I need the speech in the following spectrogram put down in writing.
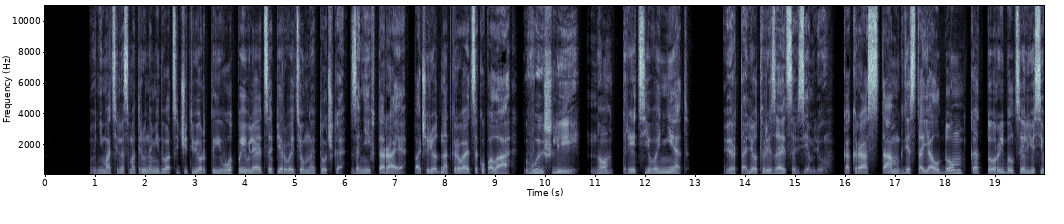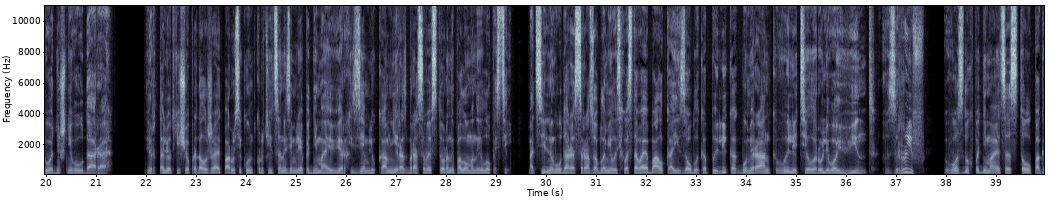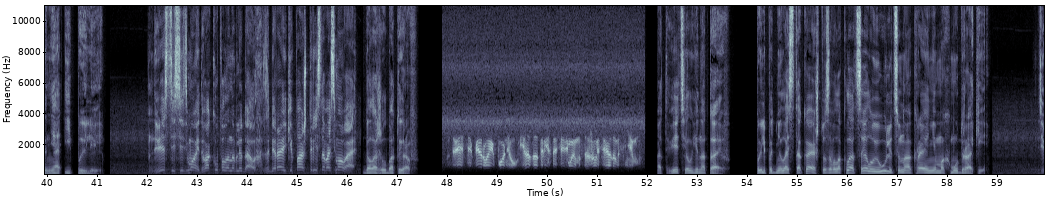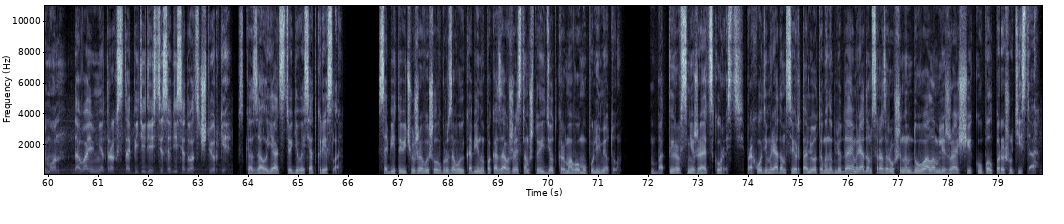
Внимательно смотрю на Ми-24, и вот появляется первая темная точка. За ней вторая. Поочередно открываются купола. Вышли! Но третьего нет. Вертолет врезается в землю. Как раз там, где стоял дом, который был целью сегодняшнего удара. Вертолет еще продолжает пару секунд крутиться на земле, поднимая вверх землю камни и разбрасывая в стороны поломанные лопасти. От сильного удара сразу обломилась хвостовая балка, а из облака пыли, как бумеранг, вылетел рулевой винт. Взрыв! В воздух поднимается столб огня и пыли. 207-й, два купола наблюдал. Забирай экипаж 308-го. — доложил Батыров. 201 понял, я за 307-м, сажусь рядом с ним. — ответил Янатаев. Пыль поднялась такая, что заволокла целую улицу на окраине Махмудраки. Димон, давай в метрах 150 садись от 24-ки. — сказал я, отстегиваясь от кресла. Сабитович уже вышел в грузовую кабину, показав жестом, что идет к кормовому пулемету. Батыров снижает скорость. Проходим рядом с вертолетом и наблюдаем рядом с разрушенным дувалом лежащий купол парашютиста.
